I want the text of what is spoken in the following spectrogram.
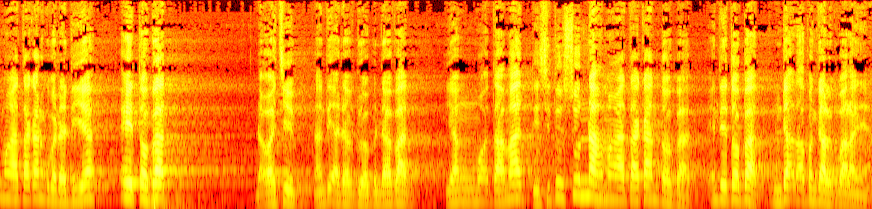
mengatakan kepada dia, eh tobat? Tidak wajib. Nanti ada dua pendapat yang muktamad di situ sunnah mengatakan tobat. Inti tobat, tidak tak penggal kepalanya.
